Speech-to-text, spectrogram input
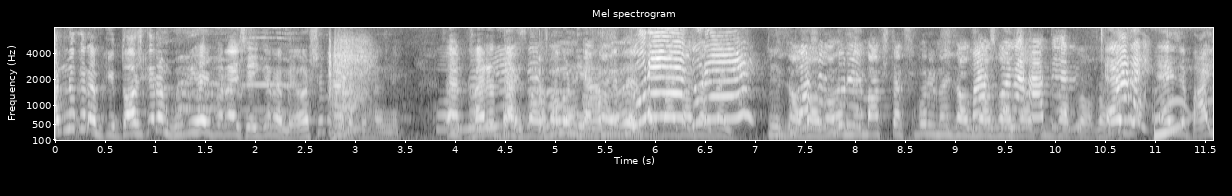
অন্য গ্রাম কি? দশ গ্রাম ঘুরি হাই পড়াইছে এই গ্রামে অসুবিধা তো কোনো নেই। এ, খয়রাত দাই ভাবনি আমি তো- তুমি যাও যাও যাও মাস্ক টাক্স পরে নাই যাও যাও যাও যাও, তুমি যাও, যাও, যাও। এই যে এই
